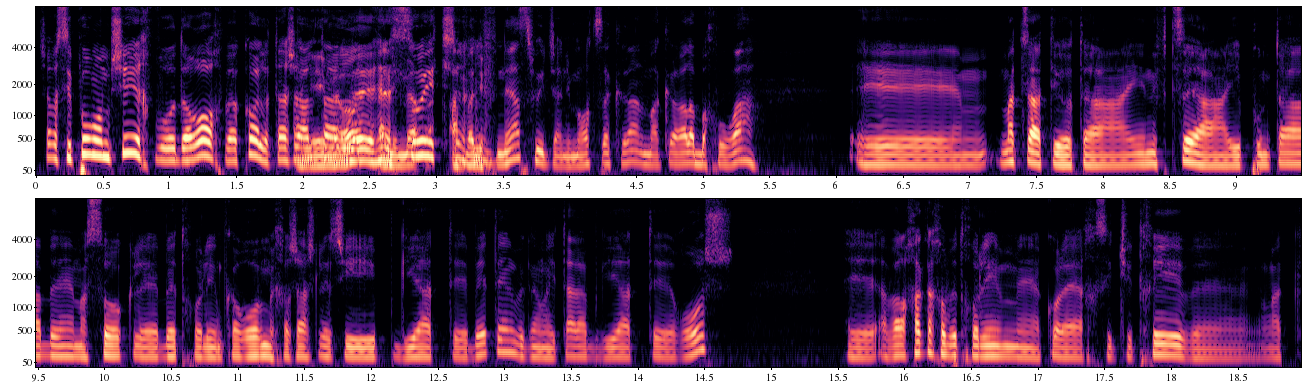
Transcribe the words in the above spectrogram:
עכשיו, הסיפור ממשיך, והוא עוד ארוך והכול, אתה שאלת על אה, סוויץ'. אבל לפני הסוויץ', אני מאוד סקרן, מה קרה לבחורה? אה, מצאתי אותה, היא נפצעה, היא פונתה במסוק לבית חולים קרוב מחשש לאיזושהי פגיעת אה, בטן, וגם הייתה לה פגיעת ראש. אבל אחר כך בבית חולים הכל היה יחסית שטחי, ורק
